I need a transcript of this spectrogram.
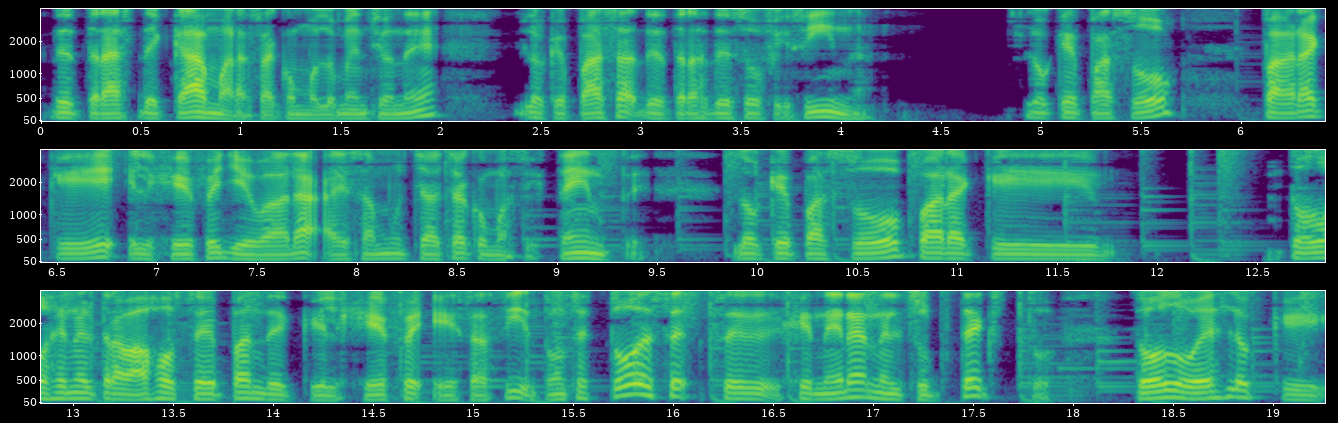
detrás de cámaras, o sea, como lo mencioné, lo que pasa detrás de su oficina, lo que pasó para que el jefe llevara a esa muchacha como asistente, lo que pasó para que todos en el trabajo sepan de que el jefe es así. Entonces todo se, se genera en el subtexto. Todo es lo que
